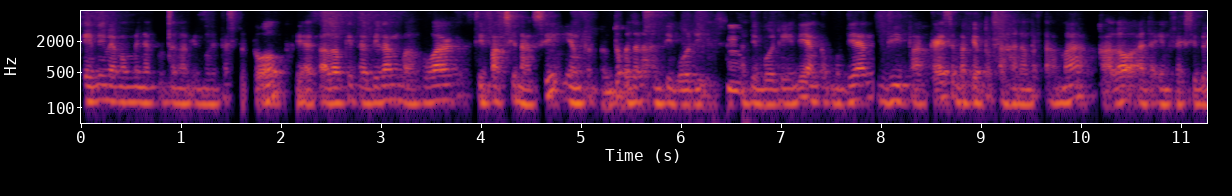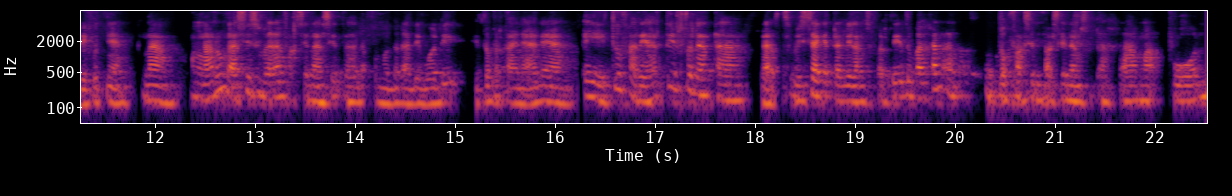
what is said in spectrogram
ini memang menyangkut dengan imunitas betul, ya kalau kita bilang bahwa divaksinasi yang terbentuk adalah antibodi. Hmm. Antibodi ini yang kemudian dipakai sebagai pertahanan pertama kalau ada infeksi berikutnya. Nah, pengaruh nggak sih sebenarnya vaksinasi terhadap pembentukan antibodi? Itu pertanyaannya. Eh, itu variatif ternyata. Nggak bisa kita bilang seperti itu. Bahkan untuk vaksin-vaksin yang sudah lama pun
